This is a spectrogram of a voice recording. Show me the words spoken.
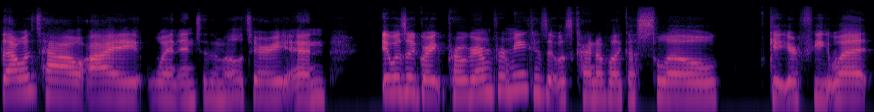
that was how I went into the military. And it was a great program for me because it was kind of like a slow get your feet wet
